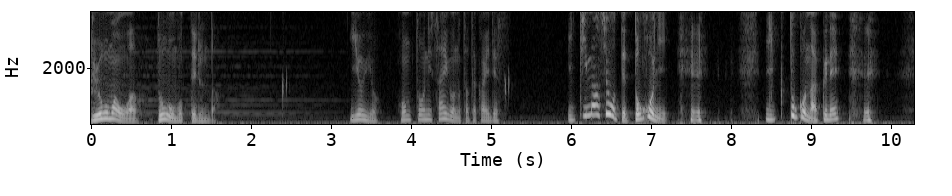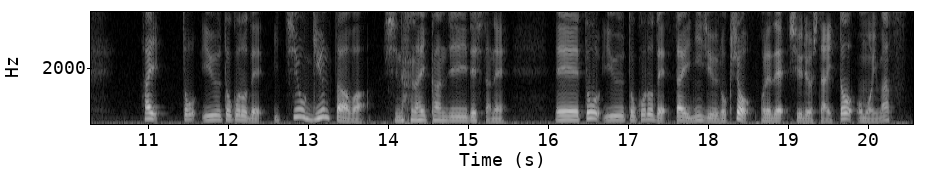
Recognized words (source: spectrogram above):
龍馬王はどう思ってるんだいよいよ本当に最後の戦いです行きましょうってどこに？行くとこなくね？はいというところで一応ギュンターは死なない感じでしたねえー、というところで第26章これで終了したいと思います。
